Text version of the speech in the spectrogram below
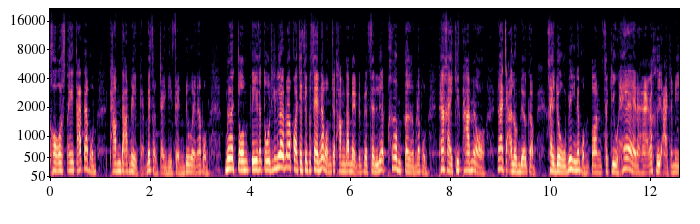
call status นะผมทำดาเมจแบบไม่สนใจดีเฟนต์ด้วยนะผมเมื่อโจมตีศัตรูที่เลือดมากกว่า 70%นะผมจะทำดาเมจเป็นเปอร์เซ็นต์เลือดเพิ่มเติมนะผมถ้าใครคิดภาพไม่ออก น่าจะอารมณ์เดียวกับไคโดวิ่งนะผมตอนสกิลแห่นะฮะก็คืออาจจะมี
